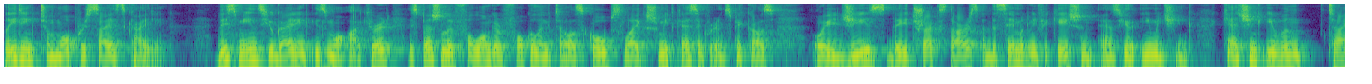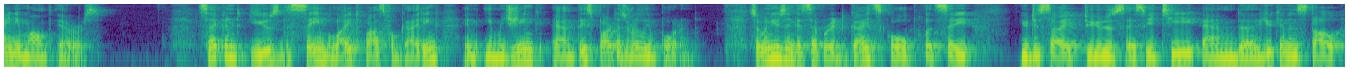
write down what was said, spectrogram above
leading to more precise guiding. This means your guiding is more accurate, especially for longer focal length telescopes like Schmidt-Cassegrains, because OAGs, they track stars at the same magnification as your imaging, catching even tiny mount errors. Second, use the same light path for guiding and imaging, and this part is really important. So when using a separate guide scope, let's say you decide to use SCT and uh, you can install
